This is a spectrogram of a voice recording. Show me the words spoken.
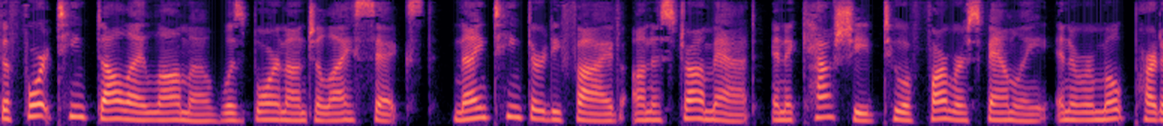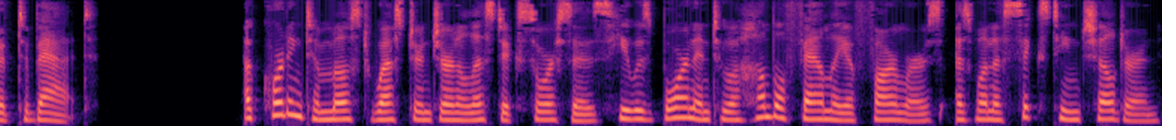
The 14th Dalai Lama was born on July 6, 1935 on a straw mat in a cowshed to a farmer's family in a remote part of Tibet. According to most Western journalistic sources he was born into a humble family of farmers as one of 16 children,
